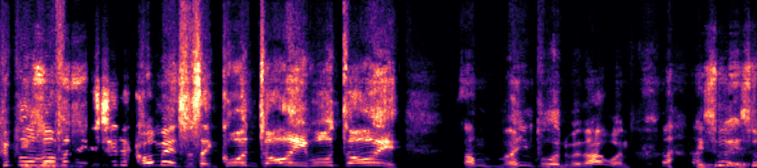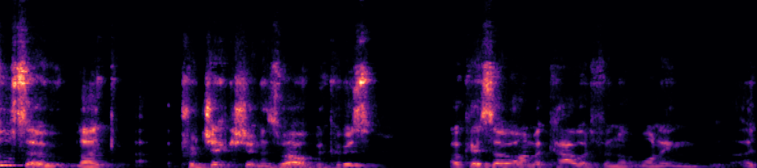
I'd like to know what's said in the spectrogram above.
People are loving it. You see the comments, it's like, go on, Dolly, go on, Dolly. I'm mind blown with that one. it's, it's also like projection as well because okay so i'm a coward for not wanting a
